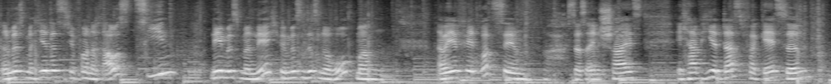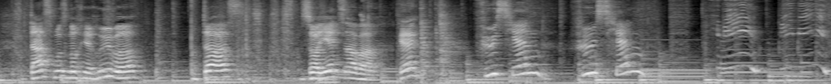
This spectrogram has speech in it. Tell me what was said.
Dann müssen wir hier das hier vorne rausziehen. Ne, müssen wir nicht. Wir müssen das nur hoch machen. Aber hier fehlt trotzdem... Oh, ist das ein Scheiß. Ich habe hier das vergessen. Das muss noch hier rüber. Das. So, jetzt aber. Gell? Füßchen. Füßchen. Bibi. Bibi.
